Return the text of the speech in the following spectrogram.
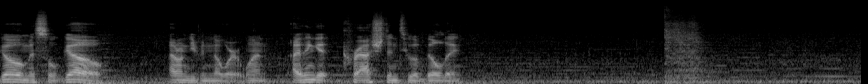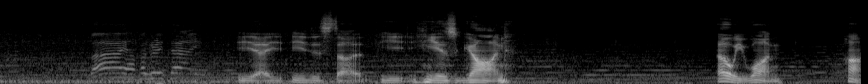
Go, missile, go. I don't even know where it went. I think it crashed into a building. Bye, have a great time. Yeah, he, he just, thought he, he is gone. Oh, he won. Huh.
